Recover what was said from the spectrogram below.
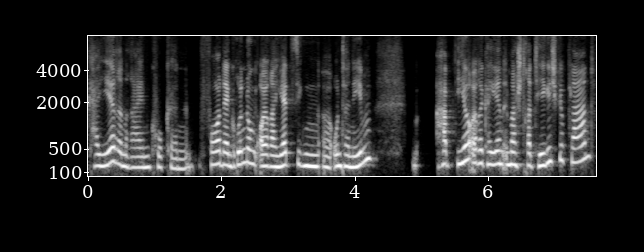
Karrieren reingucken? Vor der Gründung eurer jetzigen äh, Unternehmen, habt ihr eure Karrieren immer strategisch geplant?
